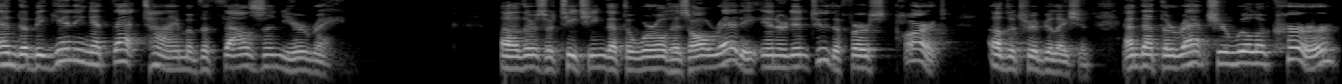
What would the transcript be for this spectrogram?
and the beginning at that time of the thousand year reign. Others are teaching that the world has already entered into the first part of the tribulation, and that the rapture will occur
